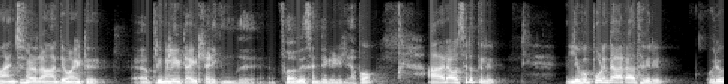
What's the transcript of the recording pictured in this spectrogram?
മാഞ്ചസ്റ്റർ ആദ്യമായിട്ട് പ്രീമിയർ ലീഗ് ടൈറ്റിൽ അടിക്കുന്നത് ഫേഗസന്റെ കീഴിൽ അപ്പോൾ ആ ഒരു അവസരത്തിൽ ലിവർപൂളിന്റെ ആരാധകർ ഒരു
